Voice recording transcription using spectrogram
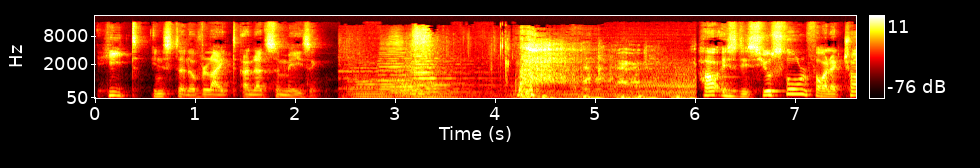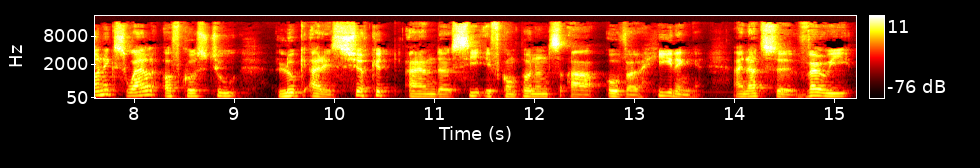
heat instead of light and that's amazing. How is this useful for electronics? Well, of course, to look at a circuit and uh, see if components are overheating. And that's a very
